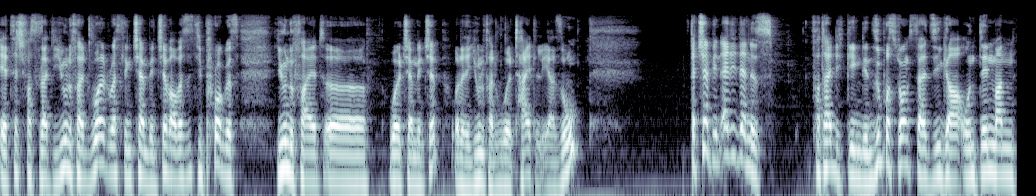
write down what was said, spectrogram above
jetzt hätte ich fast gesagt die Unified World Wrestling Championship, aber es ist die Progress Unified äh, World Championship oder der Unified World Title eher so. Der Champion Eddie Dennis verteidigt gegen den Super Strong Style Sieger und den Mann,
